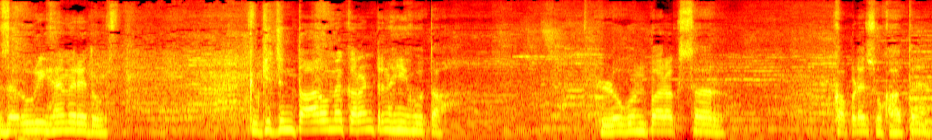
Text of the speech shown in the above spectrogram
ज़रूरी है मेरे दोस्त क्योंकि जिन तारों में करंट नहीं होता लोग उन पर अक्सर कपड़े सुखाते हैं।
